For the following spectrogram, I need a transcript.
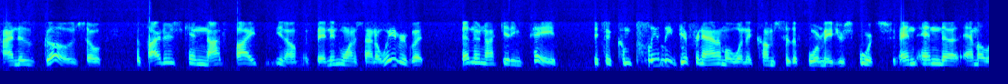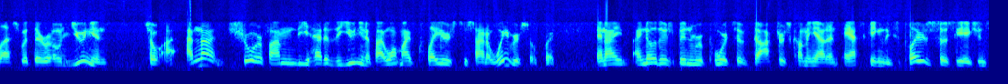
kind of goes. So the fighters cannot fight, you know, if they didn't want to sign a waiver, but then they're not getting paid. It's a completely different animal when it comes to the four major sports and, and the MLS with their own unions. So I, I'm not sure if I'm the head of the union if I want my players to sign a waiver so quick. And I, I know there's been reports of doctors coming out and asking these players' associations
